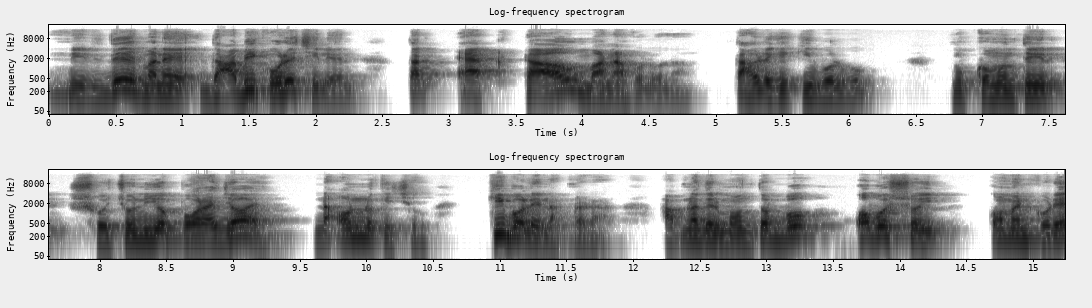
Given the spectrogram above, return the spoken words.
নির্দেশ মানে দাবি করেছিলেন, তার একটাও মানা হলো না। তাহলে কি কি বলব? মুখ্যমন্ত্রীর শোচনীয় পরাজয় না অন্য কিছু? কি বলেন আপনারা? আপনাদের মন্তব্য অবশ্যই কমেন্ট করে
